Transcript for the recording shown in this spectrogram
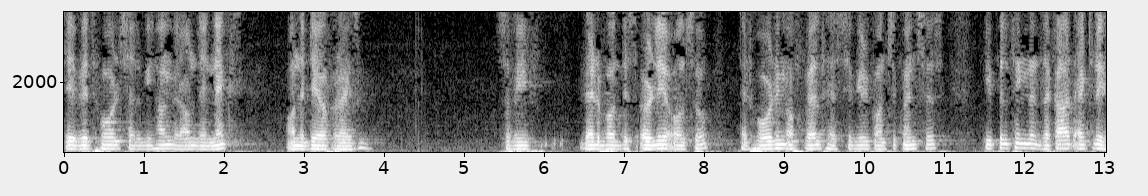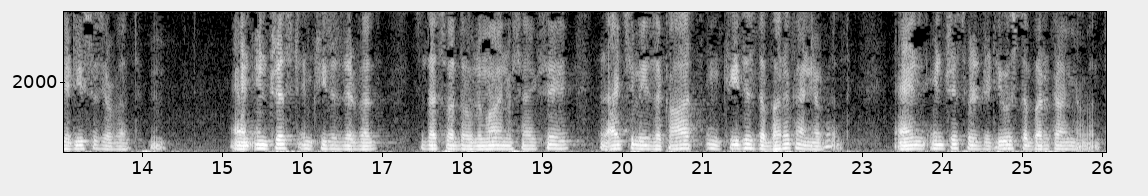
they withhold shall be hung around their necks on the day of rising. So we've read about this earlier also, that hoarding of wealth has severe consequences. People think that zakat actually reduces your wealth. Hmm. And interest increases their wealth. So that's what the ulama and mashayikh say, that actually zakat increases the barakah in your wealth. And interest will reduce the barakah in your wealth.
